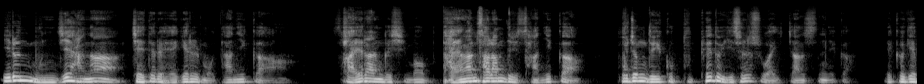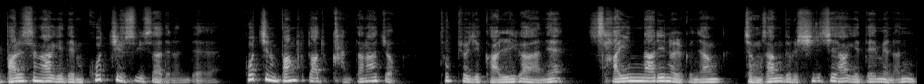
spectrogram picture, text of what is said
이런 문제 하나 제대로 해결을 못하니까 사회라는 것이 뭐 다양한 사람들이 사니까 부정도 있고 부패도 있을 수가 있지 않습니까 그게 발생하게 되면 고칠 수 있어야 되는데 고치는 방법도 아주 간단하죠. 투표지 관리관의 사인 날인을 그냥 정상대로 실시하게 되면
